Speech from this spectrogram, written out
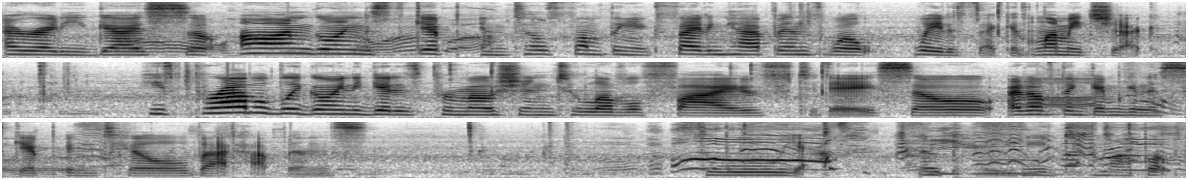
Alrighty, you guys. So I'm going to skip until something exciting happens. Well, wait a second. Let me check. He's probably going to get his promotion to level 5 today, so I don't think I'm going to skip until that happens. So, yeah. Okay, we need to mop up the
